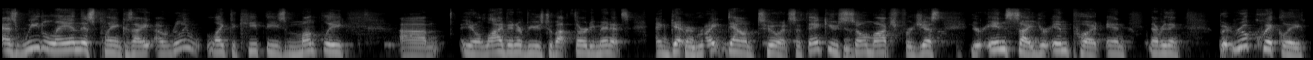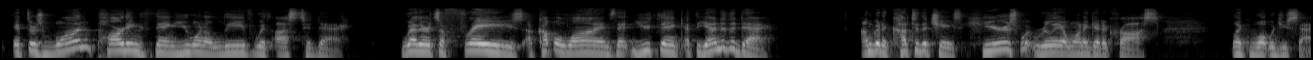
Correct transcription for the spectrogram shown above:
as we land this plane, because I, I really like to keep these monthly um, you know live interviews to about 30 minutes and get sure. right down to it so thank you yeah. so much for just your insight your input and everything but real quickly, if there's one parting thing you want to leave with us today, whether it's a phrase, a couple lines that you think at the end of the day, I'm going to cut to the chase. Here's what really I want to get across. Like, what would you say?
